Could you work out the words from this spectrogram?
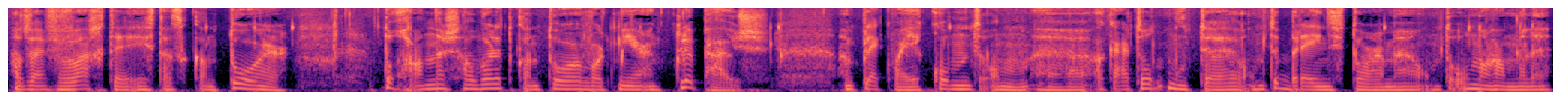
Wat wij verwachten is dat het kantoor toch anders zal worden. Het kantoor wordt meer een clubhuis. Een plek waar je komt om uh, elkaar te ontmoeten, om te brainstormen, om te onderhandelen.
